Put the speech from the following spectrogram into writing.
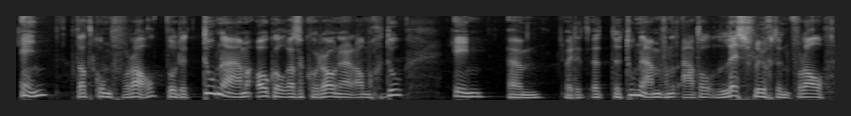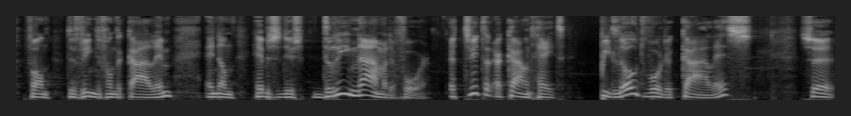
En dat komt vooral door de toename, ook al was er corona en allemaal gedoe, in ehm, heet het, het- de toename van het aantal lesvluchten. Vooral van de vrienden van de KLM. En dan hebben ze dus drie namen ervoor. Het Twitter-account heet Piloot worden KLS. Ze,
